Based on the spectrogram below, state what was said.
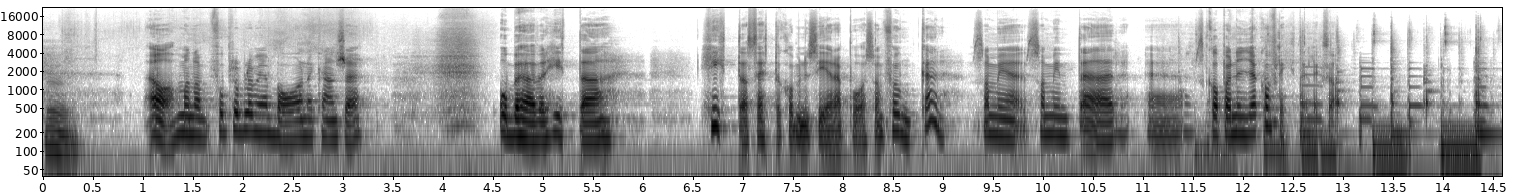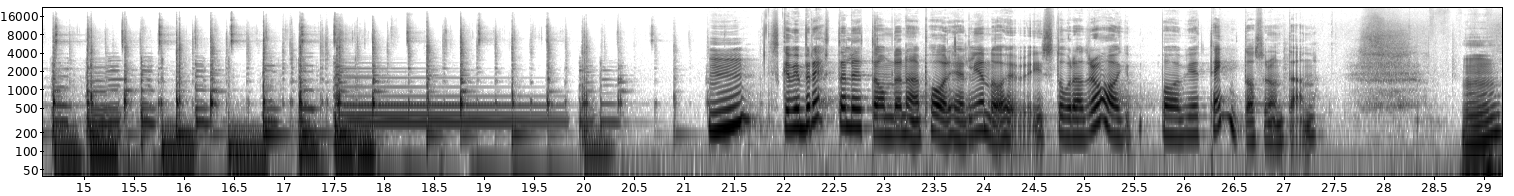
Mm. ja, man får problem med barnet kanske. Och behöver hitta, hitta sätt att kommunicera på som funkar. Som, är, som inte är, eh, skapar nya konflikter. Liksom. Mm. Ska vi berätta lite om den här parhelgen då, i stora drag? Vad vi har tänkt oss runt den? Mm.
